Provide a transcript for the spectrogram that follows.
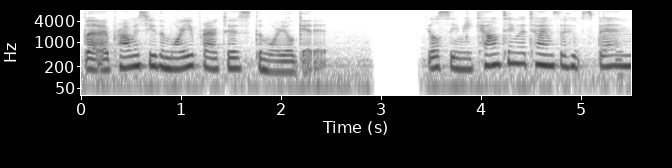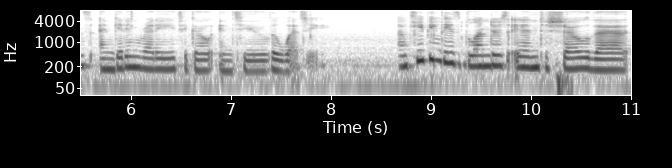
but I promise you the more you practice, the more you'll get it. You'll see me counting the times the hoop spins and getting ready to go into the wedgie. I'm keeping these blunders in to show that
